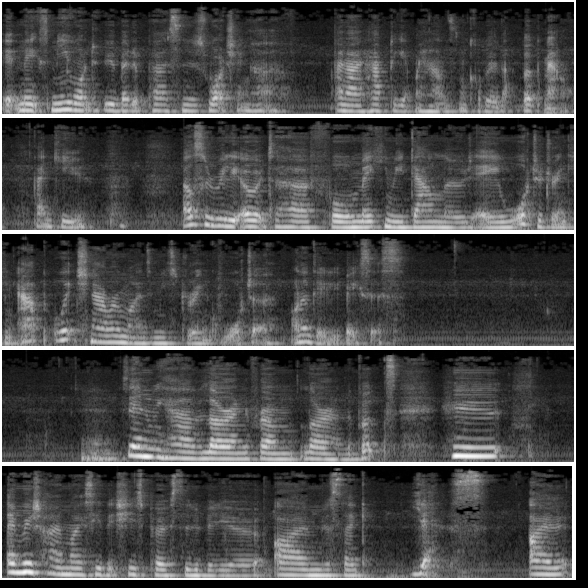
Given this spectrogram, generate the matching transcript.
it makes me want to be a better person just watching her. And I have to get my hands on a copy of that book now. Thank you. I also really owe it to her for making me download a water drinking app, which now reminds me to drink water on a daily basis. Then we have Lauren from Lauren and the Books, who every time I see that she's posted a video, I'm just like, yes. I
